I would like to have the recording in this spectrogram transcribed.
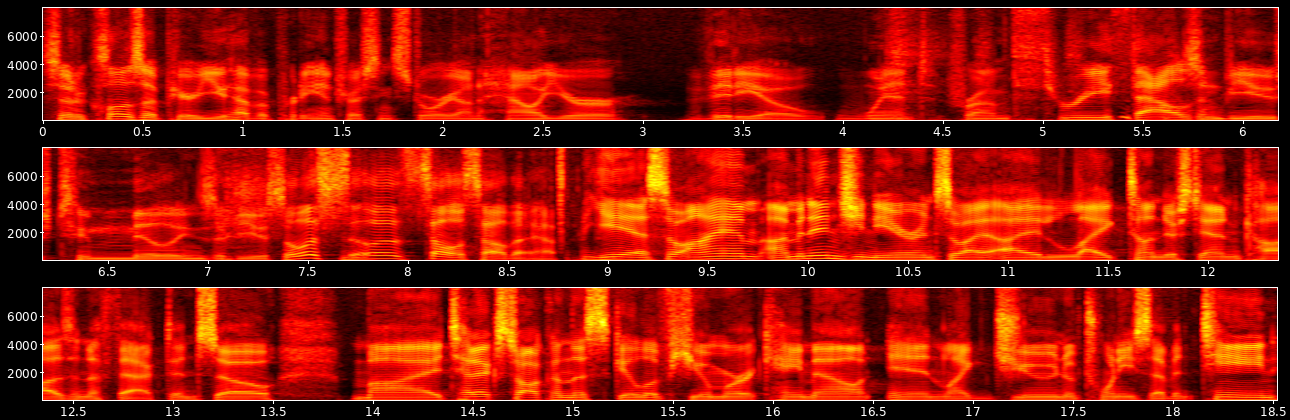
So to close up here, you have a pretty interesting story on how your video went from 3,000 views to millions of views. So let's, let's tell us how that happened. Yeah, so I am I'm an engineer, and so I, I like to understand cause and effect. And so my TEDx talk on the skill of humor it came out in like June of 2017.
